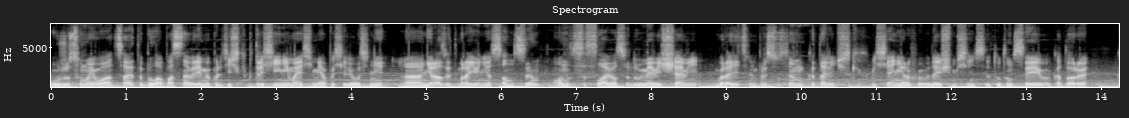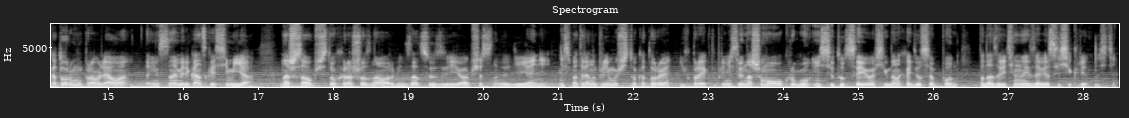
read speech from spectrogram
Ужас у моего отца это было опасное время политических потрясений. Моя семья поселилась в не- э, неразвитом районе Сон Цин. Он сославился двумя вещами. Выразительным присутствием католических миссионеров и выдающимся институтом Сейва, который, которым управляла таинственная американская семья. Наше сообщество хорошо знало организацию за ее общественное деяние. Несмотря на преимущества, которые их проекты принесли нашему округу, Институт Сейва всегда находился под подозрительной завесой секретности.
